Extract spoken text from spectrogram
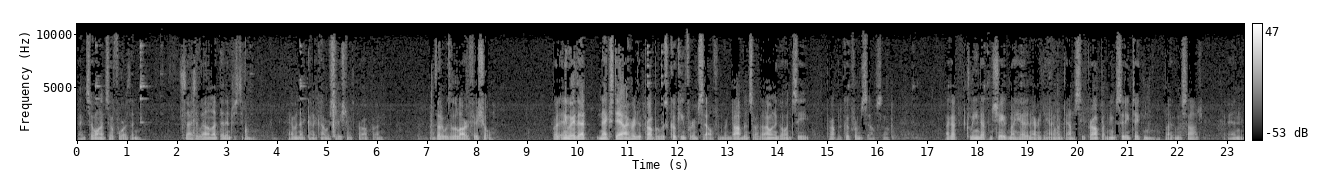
and so on and so forth. And so I said, well, I'm not that interested in having that kind of conversation with Prabhupada. I thought it was a little artificial. But anyway, that next day I heard that Prabhupada was cooking for himself in Vrindavan, so I thought I want to go and see Prabhupada cook for himself. So I got cleaned up and shaved my head and everything. I went down to see Prabhupada, and he was sitting taking like a massage. And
